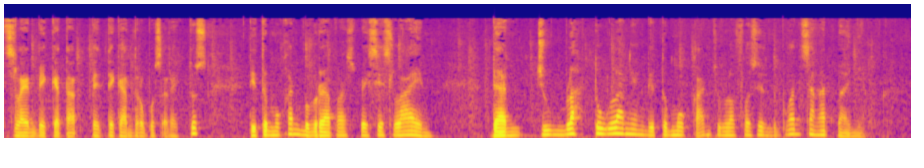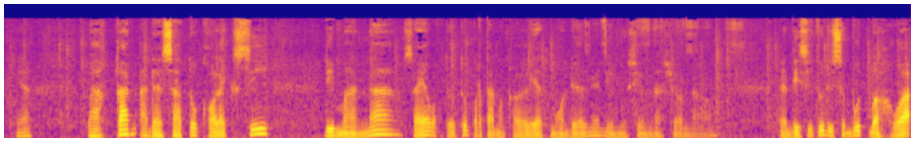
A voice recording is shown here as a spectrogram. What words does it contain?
selain Pithecanthropus erectus ditemukan beberapa spesies lain. Dan jumlah tulang yang ditemukan jumlah fosil yang ditemukan sangat banyak ya. Bahkan ada satu koleksi di mana saya waktu itu pertama kali lihat modelnya di Museum Nasional. Dan di situ disebut bahwa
